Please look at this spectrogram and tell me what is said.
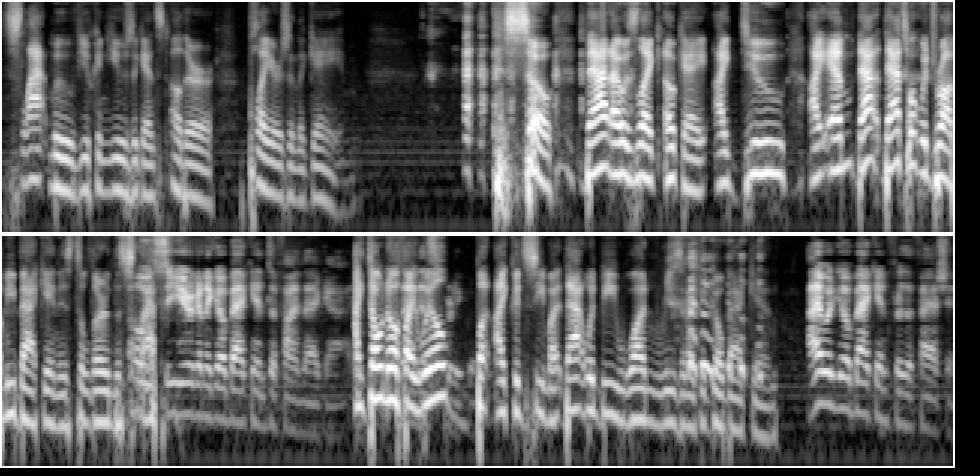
slap move you can use against other players in the game. so that I was like, okay, I do, I am that. That's what would draw me back in is to learn the Oh, slap. so you're gonna go back in to find that guy? I don't know if I will, cool. but I could see my. That would be one reason I could go back in. I would go back in for the fashion.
